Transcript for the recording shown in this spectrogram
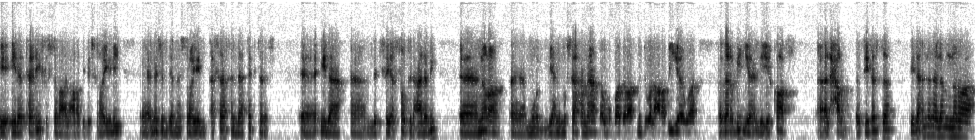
إلى تاريخ الصراع العربي الإسرائيلي نجد بأن إسرائيل أساسا لا تكترث إلى الصوت العالمي نرى يعني مساهمات أو مبادرات من دول عربية وغربية لإيقاف الحرب في غزة إلى أننا لم نرى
